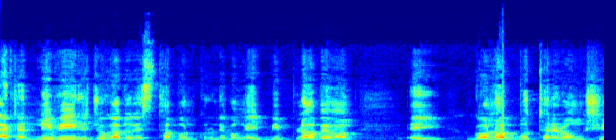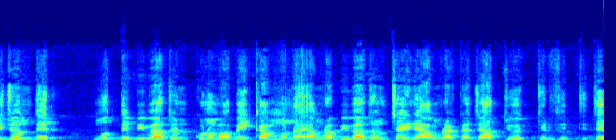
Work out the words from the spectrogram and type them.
একটা নিবিড় যোগাযোগ স্থাপন করুন এবং এই বিপ্লব এবং এই গণঅভ্যুত্থানের অংশীজনদের মধ্যে বিভাজন কোনোভাবেই কাম্য নয়। আমরা বিভাজন চাই না, আমরা একটা জাতীয় ঐক্যের ভিত্তিতে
